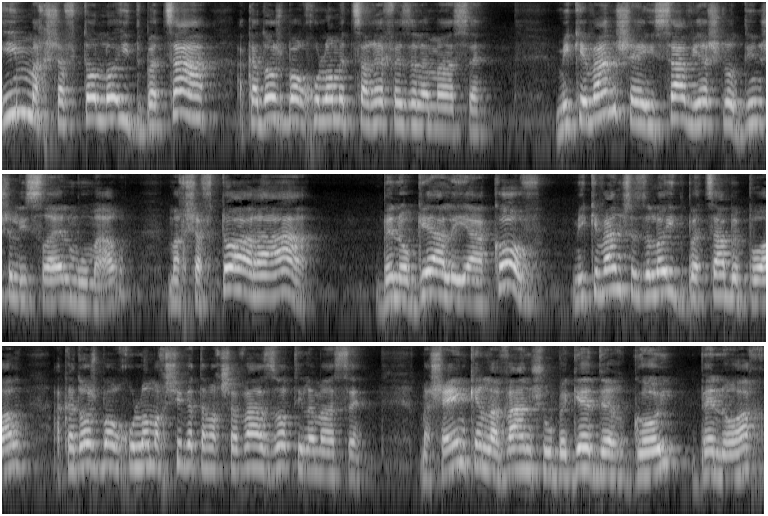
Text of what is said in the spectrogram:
אם מחשבתו לא התבצע, הקדוש ברוך הוא לא מצרף איזה למעשה. מכיוון שעשיו יש לו דין של ישראל מומר, מחשבתו הרעה בנוגע ליעקב, מכיוון שזה לא התבצע בפועל, הקדוש ברוך הוא לא מחשיב את המחשבה הזאת למעשה. מה שאין כן לבן שהוא בגדר גוי, בן נוח,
